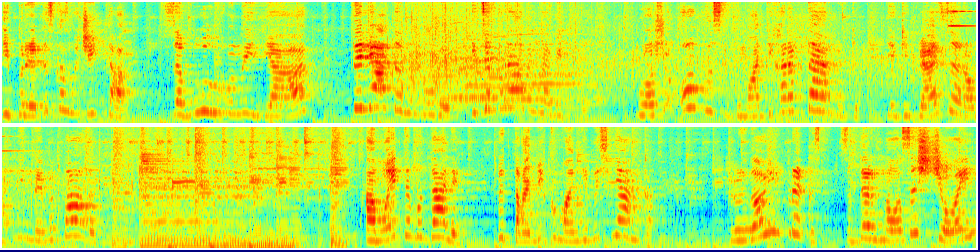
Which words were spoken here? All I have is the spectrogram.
І приказка звучить так: забули вони як телятами були. І це правильна відповідь. Прошу оплески команді характерники, які 5 зароблені ними бали. А ми йдемо далі. Питання команді Веснянка. Продовжуй приказку. Задер носа що й.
